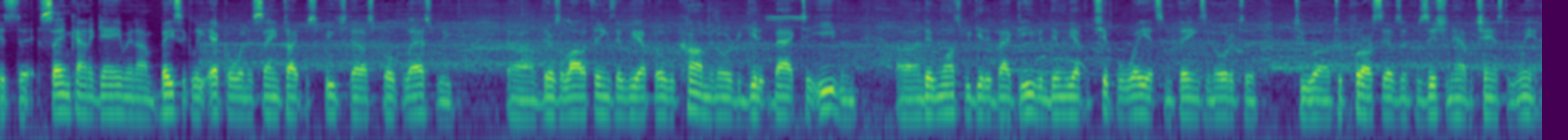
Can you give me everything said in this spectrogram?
it's the same kind of game, and I'm basically echoing the same type of speech that I spoke last week. Uh, there's a lot of things that we have to overcome in order to get it back to even. Uh, and then once we get it back to even, then we have to chip away at some things in order to to uh, to put ourselves in position to have a chance to win.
